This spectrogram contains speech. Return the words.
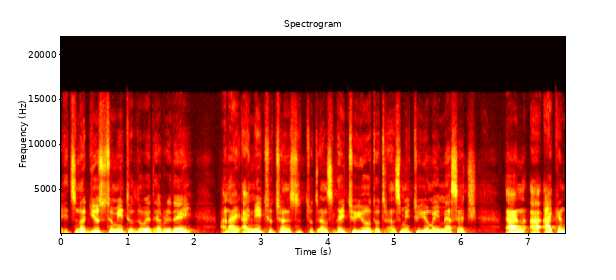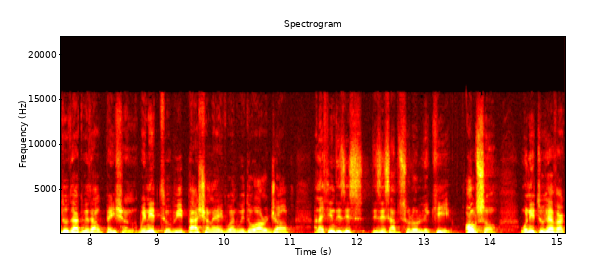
it's not used to me to do it every day. And I, I need to, trans, to translate to you, to transmit to you my message. And I, I, can do that without passion. We need to be passionate when we do our job. And I think this is, this is absolutely key. Also, we need to have a,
